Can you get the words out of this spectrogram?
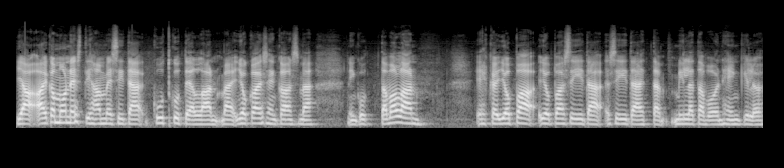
Ja aika monestihan me sitä kutkutellaan. Mä jokaisen kanssa mä niin kuin, tavallaan ehkä jopa, jopa siitä, siitä, että millä tavoin henkilö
